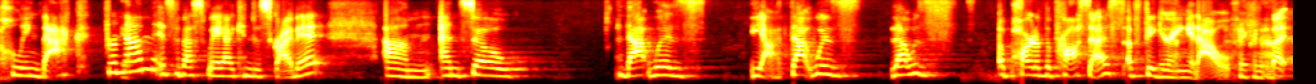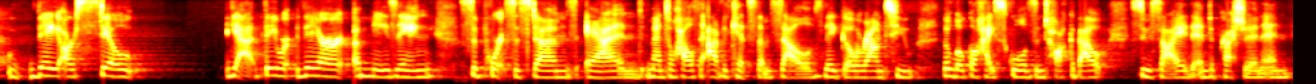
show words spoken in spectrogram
pulling back from yeah. them is the best way I can describe it. Um, and so that was, yeah, that was, that was a part of the process of figuring yeah. it out. Figuring it but they are still yeah, they were they are amazing support systems and mental health advocates themselves. They go around to the local high schools and talk about suicide and depression and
